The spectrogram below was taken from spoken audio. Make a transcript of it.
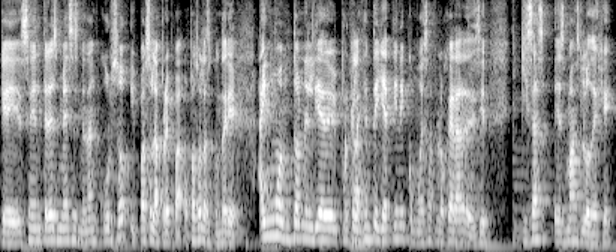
que sea en tres meses me dan curso y paso la prepa o paso la secundaria. Hay un montón el día de hoy porque la gente ya tiene como esa flojera de decir, quizás es más lo dejé.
